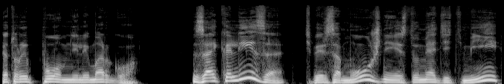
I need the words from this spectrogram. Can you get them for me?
которые помнили Марго. Зайка Лиза, теперь замужняя и с двумя детьми,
